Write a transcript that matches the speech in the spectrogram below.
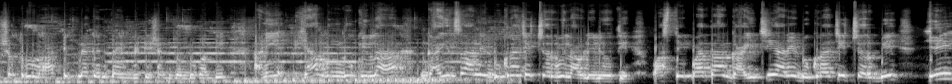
शत्रूला टिपण्याकरिता ही ब्रिटिशांनी बंदूक आणली. आणि ह्या बंदुकीला गायीचा आणि डुकराची चरबी लावलेली होती. वास्तविक पाहता गायीची आणि डुकराची चरबी ही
